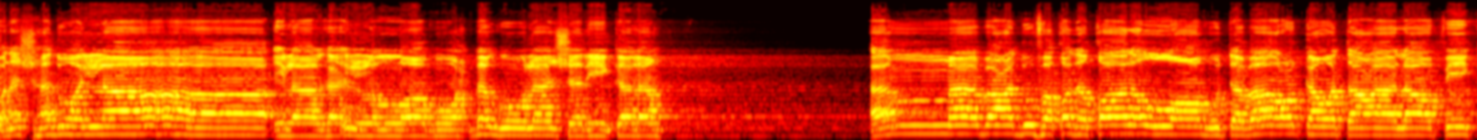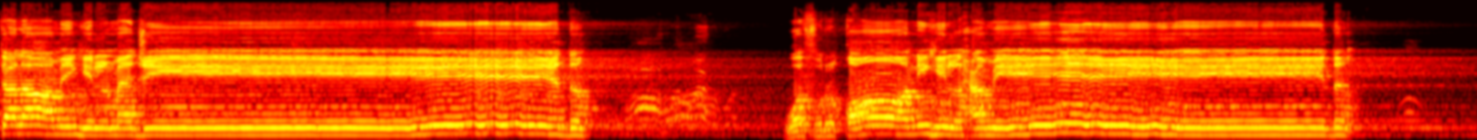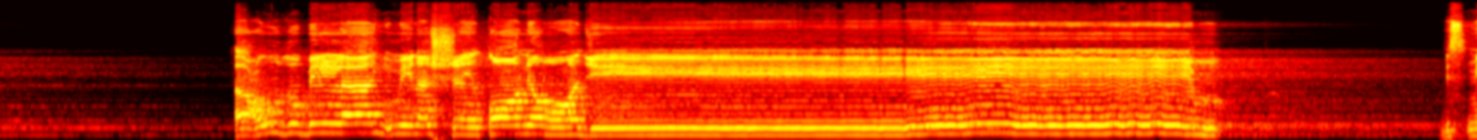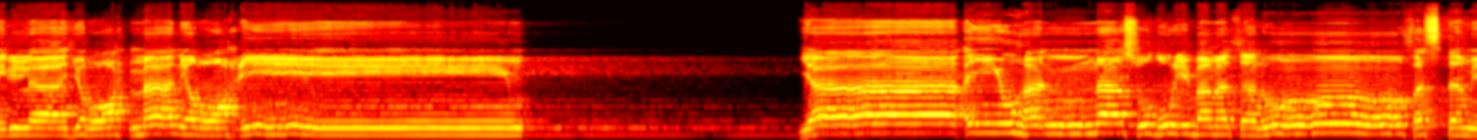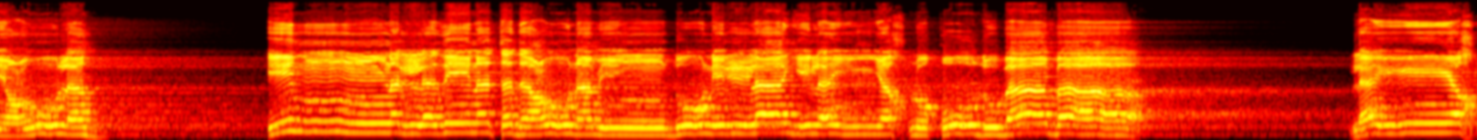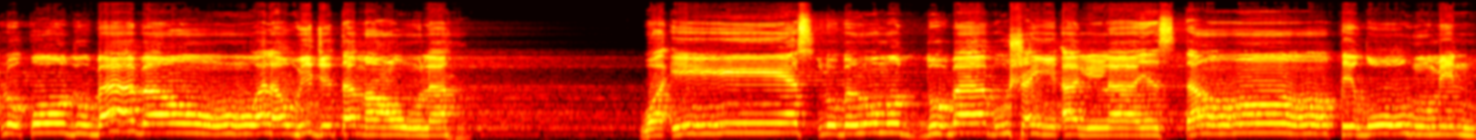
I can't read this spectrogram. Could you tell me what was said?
ونشهد أن لا إله إلا الله وحده لا شريك له. أما بعد فقد قال الله تبارك وتعالى في كلامه المجيد وفرقانه الحميد. بالله من الشيطان الرجيم. بسم الله الرحمن الرحيم. يا أيها الناس ضرب مثل فاستمعوا له. إن الذين تدعون من دون الله لن يخلقوا ذبابا لن يخلقوا ذبابا ولو اجتمعوا له وإن يسلبهم الذباب شيئا لا يستنقضوه منه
